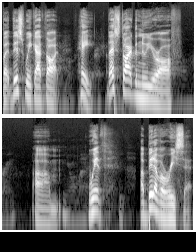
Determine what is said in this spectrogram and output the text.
but this week I thought, hey, let's start the new year off um, with a bit of a reset.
